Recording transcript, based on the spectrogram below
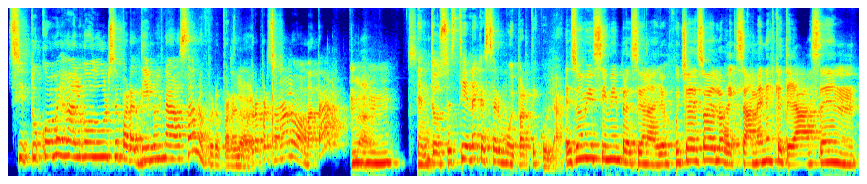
si tú comes algo dulce para ti no es nada sano, pero para la otra persona lo va a matar. Entonces tiene que ser muy particular. Eso a mí sí me impresiona. Yo escuché eso de los exámenes que te hacen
